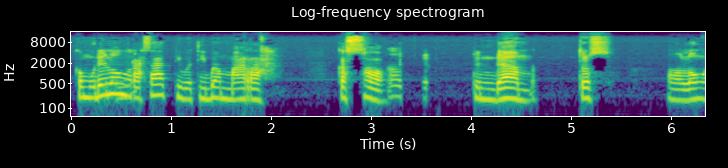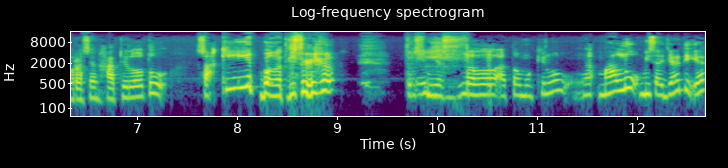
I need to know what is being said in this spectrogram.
kemudian lo ngerasa tiba-tiba marah, kesel, okay. dendam, terus uh, lo ngerasain hati lo tuh sakit banget gitu ya, terus nyesel atau mungkin lo malu bisa jadi ya,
